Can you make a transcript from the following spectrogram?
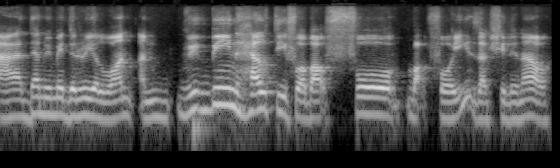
And then we made the real one. And we've been healthy for about four, about four years actually now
